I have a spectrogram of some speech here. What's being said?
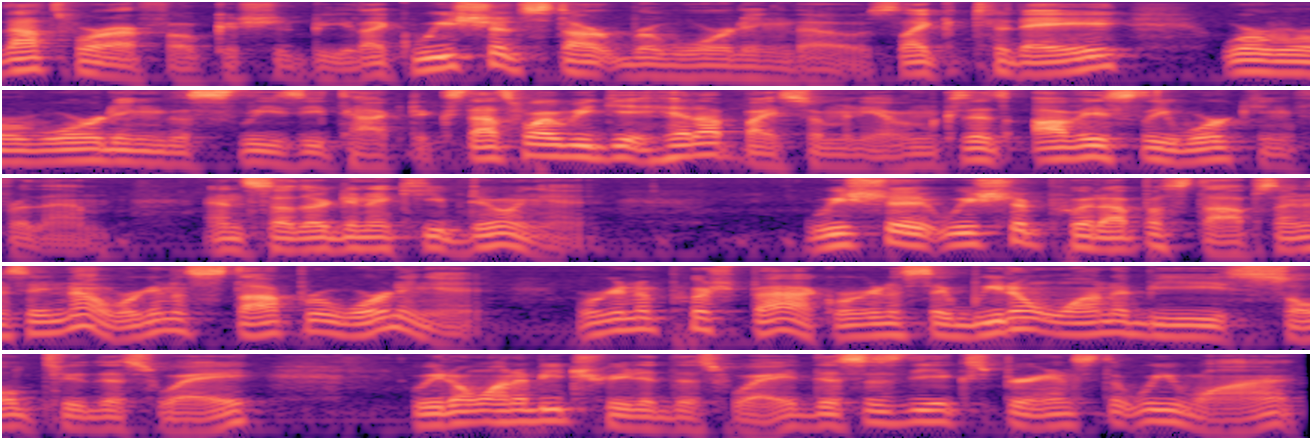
that's where our focus should be. Like we should start rewarding those. Like today, we're rewarding the sleazy tactics. That's why we get hit up by so many of them because it's obviously working for them, and so they're gonna keep doing it. We should we should put up a stop sign and say no. We're gonna stop rewarding it. We're gonna push back. We're gonna say we don't want to be sold to this way. We don't want to be treated this way. This is the experience that we want.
